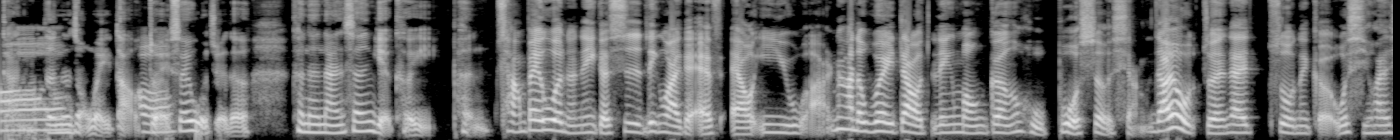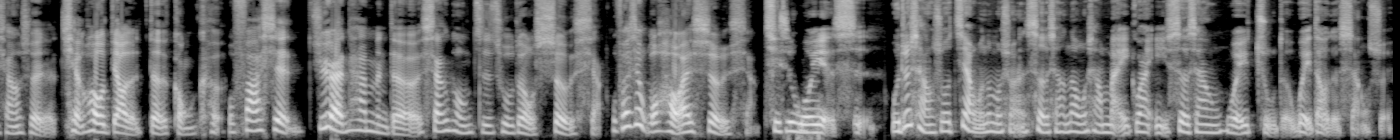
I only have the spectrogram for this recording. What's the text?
柑的那种味道。哦对，所以我觉得可能男生也可以喷。常被问的那个是另外一个 F L E U R，那它的味道柠檬跟琥珀麝香。然后，我昨天在做那个我喜欢香水的前后调的的功课，我发现居然他们的相同之处都有麝香。我发现我好爱麝香。其实我也是，我就想说，既然我那么喜欢麝香，那我想买一罐以麝香为主的味道的香水。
